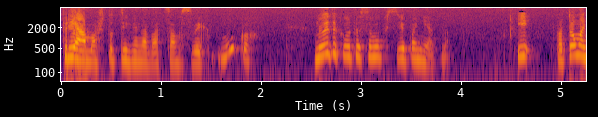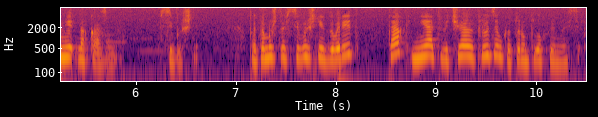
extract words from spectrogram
прямо, что ты виноват сам в своих муках, но это как-то само по себе понятно. И потом они наказаны Всевышним. Потому что Всевышний говорит, так не отвечают людям, которым плохо им на сердце.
